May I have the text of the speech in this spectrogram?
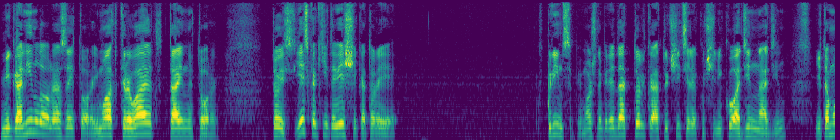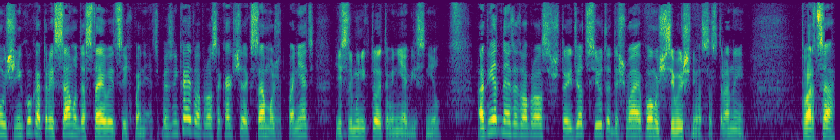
мигалин ло разей Тора, ему открывают тайны Торы. То есть есть какие-то вещи, которые в принципе можно передать только от учителя к ученику один на один, и тому ученику, который сам удостаивается их понять. И возникает вопрос, а как человек сам может понять, если ему никто этого не объяснил? Ответ на этот вопрос, что идет сиута дешмая помощь Всевышнего со стороны Творца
